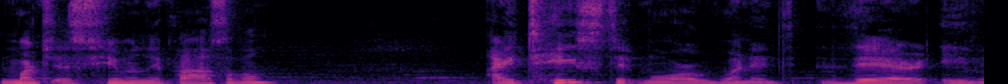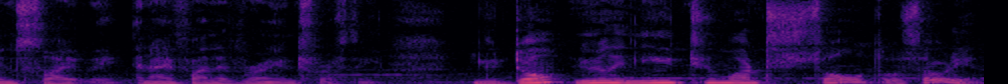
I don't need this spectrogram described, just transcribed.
much as humanly possible, I taste it more when it's there, even slightly, and I find it very interesting. You don't really need too much salt or sodium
